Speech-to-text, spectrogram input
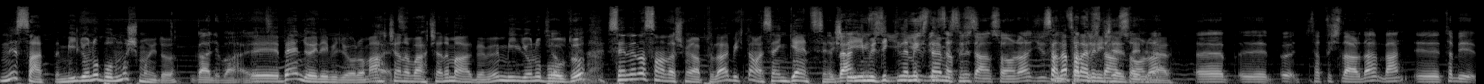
ne sattı? Milyonu bulmuş muydu? Galiba evet. Ee, ben de öyle biliyorum. Evet. Canım Ah Canım albümü milyonu Çok buldu. fena. Seninle nasıl anlaşma yaptılar? Büyük ama sen gençsin. İşte Ben iyi müzik dinlemek 100 bin ister misiniz? satıştan sonra 100 Sana para vereceğiz sonra, dediler. E, e, satışlarda ben e, tabii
